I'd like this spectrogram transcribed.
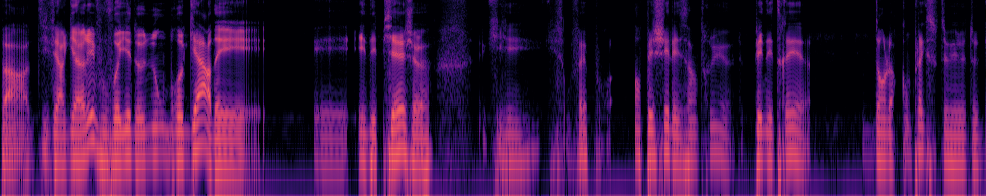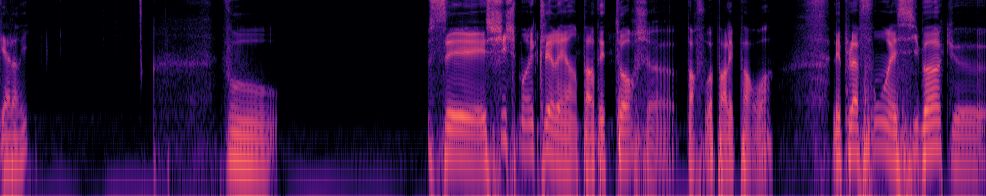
par divers galeries. Vous voyez de nombreux gardes et, des pièges euh, qui, sont faits pour empêcher les intrus de pénétrer dans leur complexe de, galerie. Vous. C'est chichement éclairé hein, par des torches, euh, parfois par les parois. Les plafonds est si bas que.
